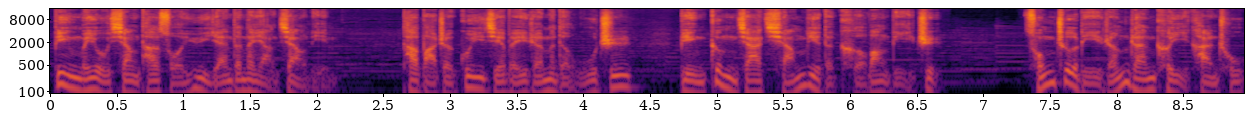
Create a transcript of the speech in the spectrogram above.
并没有像他所预言的那样降临。他把这归结为人们的无知，并更加强烈的渴望理智。从这里仍然可以看出。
